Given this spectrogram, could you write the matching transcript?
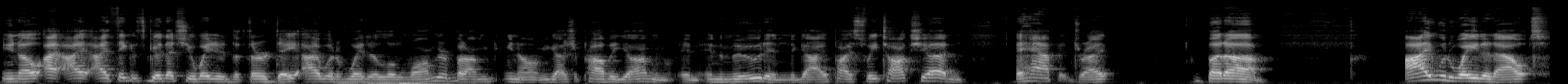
You know, I, I, I think it's good that you waited the third date. I would have waited a little longer, but I'm, you know, you guys are probably young and, and in the mood, and the guy probably sweet talks you, and it happens, right? But uh, I would wait it out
